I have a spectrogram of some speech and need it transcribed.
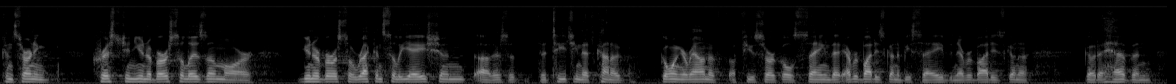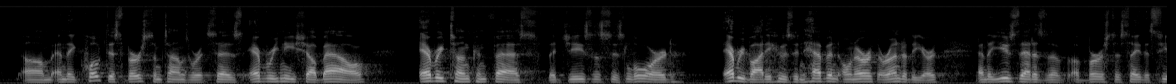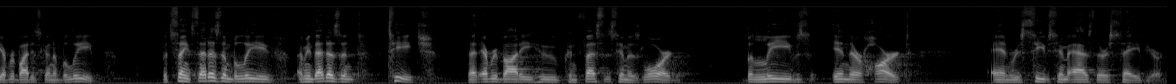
concerning Christian universalism or universal reconciliation. Uh, there's a, the teaching that's kind of going around a, a few circles saying that everybody's going to be saved and everybody's going to go to heaven. Um, and they quote this verse sometimes where it says, Every knee shall bow, every tongue confess that Jesus is Lord, everybody who's in heaven, on earth, or under the earth. And they use that as a, a verse to say that, see, everybody's going to believe. But, saints, that doesn't believe, I mean, that doesn't teach that everybody who confesses him as Lord believes in their heart and receives him as their Savior.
